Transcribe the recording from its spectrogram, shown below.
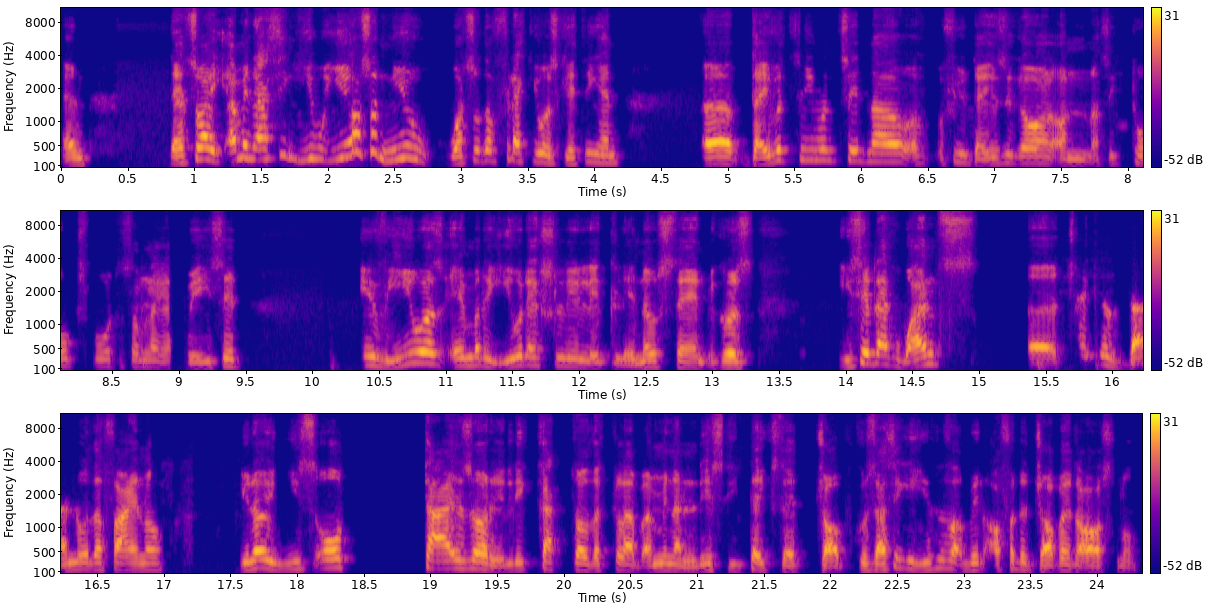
And that's why, I mean, I think he, he also knew what sort of flack he was getting. And uh, David Seaman said now a few days ago on, on, I think, Talk Sport or something like that, where he said if he was Emery, he would actually let Leno stand because he said, like, once uh, Cech is done with the final, you know, he's all ties are really cut to the club. I mean, unless he takes that job, because I think he's been offered a job at Arsenal.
